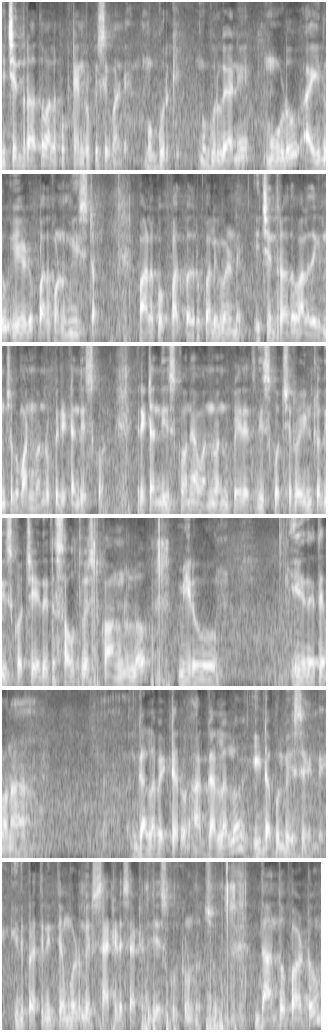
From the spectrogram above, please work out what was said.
ఇచ్చిన తర్వాత వాళ్ళకు ఒక టెన్ రూపీస్ ఇవ్వండి ముగ్గురికి. ముగ్గురు కానీ మూడు ఐదు ఏడు పదకొండు మీ ఇష్టం. వాళ్ళకు ఒక పది పది రూపాయలు ఇవ్వండి. ఇచ్చిన తర్వాత వాళ్ళ దగ్గర నుంచి ఒక వన్ వన్ రూపీ రిటర్న్ తీసుకోండి. రిటర్న్ తీసుకొని ఆ వన్ వన్ రూపీ ఏదైతే తీసుకొచ్చారో ఇంట్లో తీసుకొచ్చి ఏదైతే సౌత్ వెస్ట్ కార్నర్లో మీరు ఏదైతే మన గల్ల పెట్టారు. ఆ గల్లలో ఈ డబ్బులు వేసేయండి. ఇది ప్రతినిత్యం కూడా మీరు సాటర్డే సాటర్డే చేసుకుంటూ ఉండొచ్చు. దాంతోపాటు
